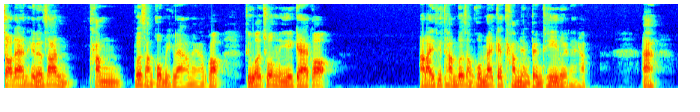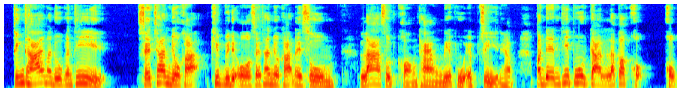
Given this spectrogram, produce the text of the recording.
จอแดนเฮนเดอร์สันทำเพื่อสังคมอีกแล้วนะครับ ก็ถือว่าช่วงนี้แกก็อะไรที่ทำเพื่อสังคมได้แกทำอย่างเต็มที่เลยนะครับอะทิ้งท้ายมาดูกันที่เซสชันโยคะคลิปวิดีโอเซสชันโยคะในซูมล่าสุดของทางลิเวอร์พูลเอฟซีนะครับ ประเด็นที่พูดกันแล้วก็ขบขบ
